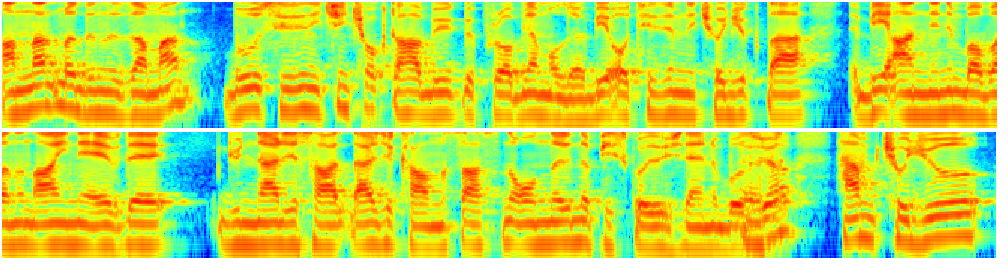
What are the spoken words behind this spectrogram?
anlatmadığınız zaman bu sizin için çok daha büyük bir problem oluyor. Bir otizmli çocukla bir annenin babanın aynı evde günlerce saatlerce kalması aslında onların da psikolojilerini bozuyor. Evet. Hem çocuğu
